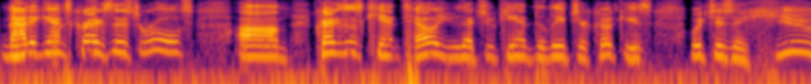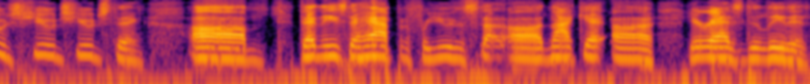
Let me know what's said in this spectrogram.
not against Craigslist rules. Um, Craigslist can't tell you that you can't delete your cookies, which is a huge, huge, huge thing um, that needs to happen for you to st- uh, not get uh, your ads deleted.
